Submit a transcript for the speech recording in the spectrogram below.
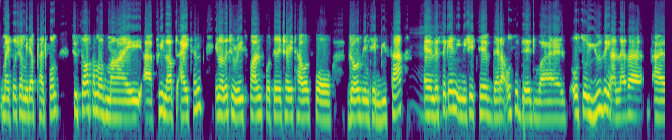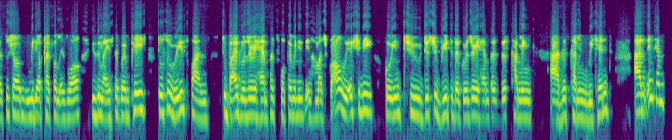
my social media platform to sell some of my uh, pre-loved items in order to raise funds for sanitary towels for girls in Tembisa. Hmm. And the second initiative that I also did was also using another uh, social media platform as well, using my Instagram page to also raise funds to buy grocery hampers for families in Hammanskraal. We're actually going to distribute the grocery hampers this coming uh, this coming weekend. Um, in terms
